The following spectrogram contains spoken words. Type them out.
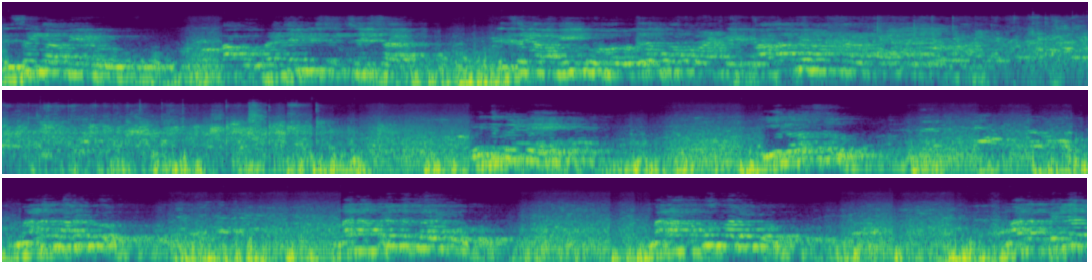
నిజంగా మీరు మాకు ప్రజెంటేషన్ చేశారు. నిజంగా మీకు హృదయపూర్వకమైన ప్రధాన నమస్కారం ఎందుకంటే ఈరోజు మన కొరకు మన అభివృద్ధి కొరకు మన హక్కు కొరకు మన పిల్లల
